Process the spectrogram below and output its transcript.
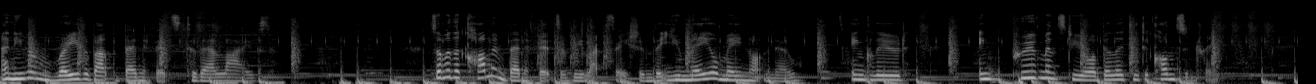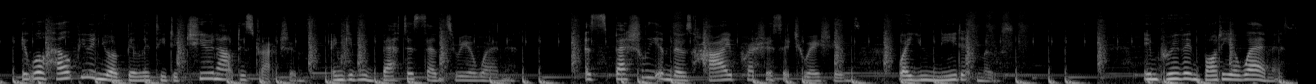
and even rave about the benefits to their lives. Some of the common benefits of relaxation that you may or may not know include improvements to your ability to concentrate. It will help you in your ability to tune out distractions and give you better sensory awareness, especially in those high pressure situations where you need it most. Improving body awareness.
